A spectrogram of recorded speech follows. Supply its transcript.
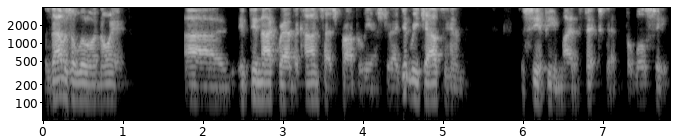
because that was a little annoying. Uh, it did not grab the contest properly yesterday. I did reach out to him to see if he might have fixed it, but we'll see.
